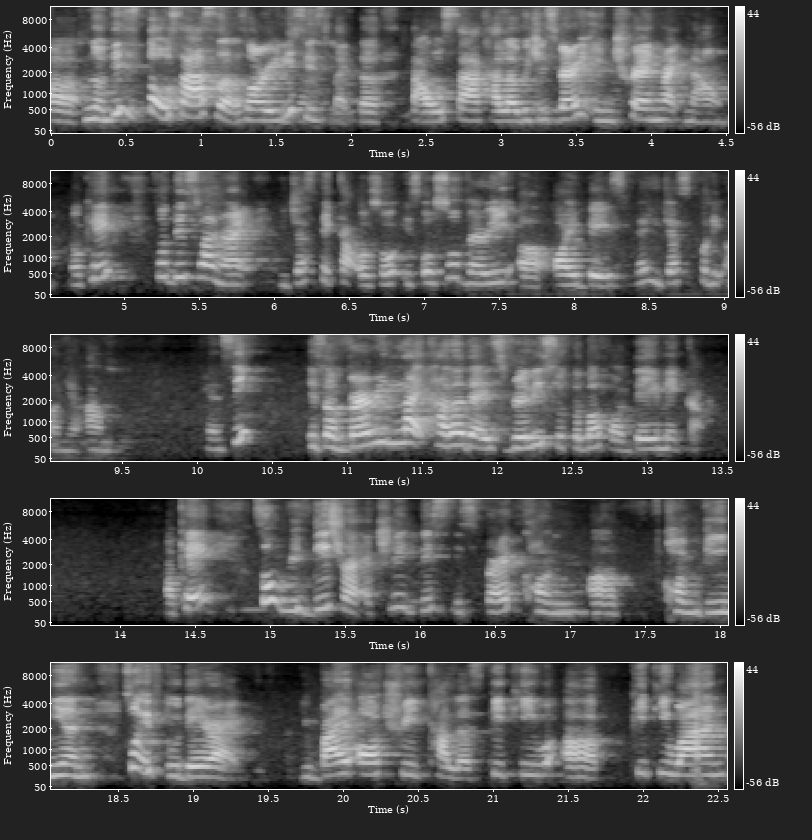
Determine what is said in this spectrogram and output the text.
Uh, no, this is Sa sorry. This is like the Sa color, which is very in trend right now. Okay, so this one, right, you just take out also. It's also very uh, oil based. Then you just put it on your arm. Can see? It's a very light color that is really suitable for day makeup. Okay, so with this, right, actually this is very con uh, convenient. So if today, right, you buy all three colors, PT, uh, PT1,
